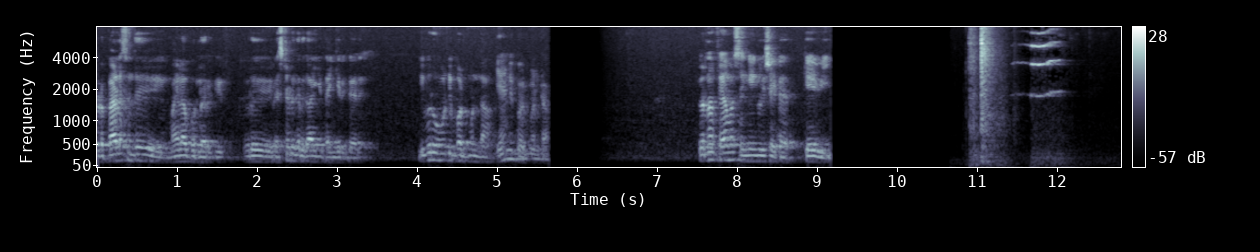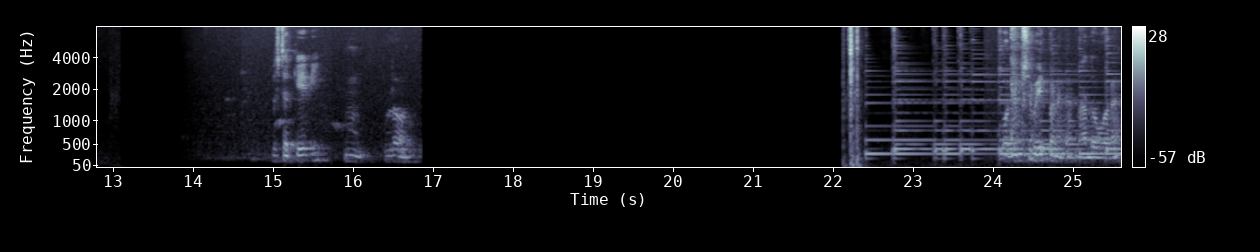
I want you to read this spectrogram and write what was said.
இவரோட பேலஸ் வந்து மயிலாப்பூரில் இருக்குது இவர் ரெஸ்ட் எடுக்கிறதுக்காக இங்கே தங்கியிருக்காரு. இவர் ஓன் டிபார்ட்மெண்ட் தான். ஏன் டிபார்ட்மெண்ட்டா இவர் தான் ஃபேமஸ் எங்கள் English writer KV mister KV ம் உள்ள வாங்க. ஒரு நிமிஷம் வெயிட் பண்ணுங்க நான் தான் வரேன்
